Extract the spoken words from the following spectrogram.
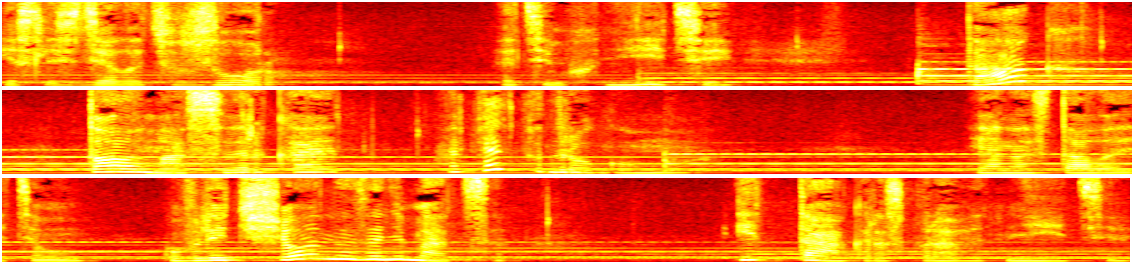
если сделать узор этих нитей так, то алмаз сверкает опять по-другому. И она стала этим увлеченно заниматься. И так расправит нити,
